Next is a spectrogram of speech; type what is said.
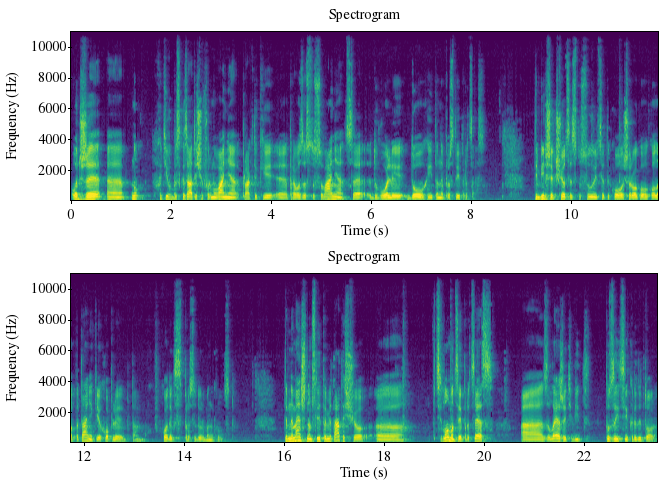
Отже, е, ну, хотів би сказати, що формування практики е, правозастосування це доволі довгий та непростий процес. Тим більше, якщо це стосується такого широкого кола питань, які охоплює там, Кодекс процедур банкрутства. Тим не менш, нам слід пам'ятати, що е, в цілому цей процес е, залежить від позиції кредитора,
